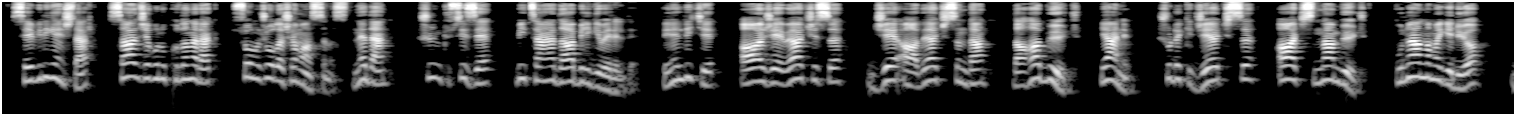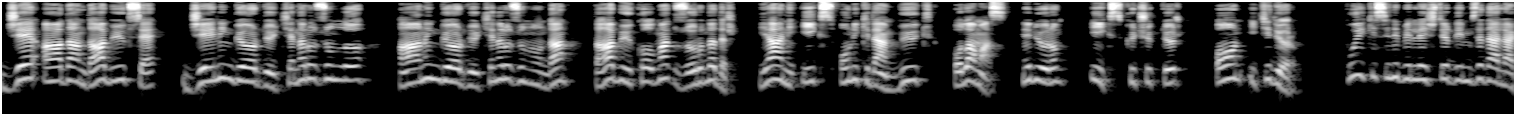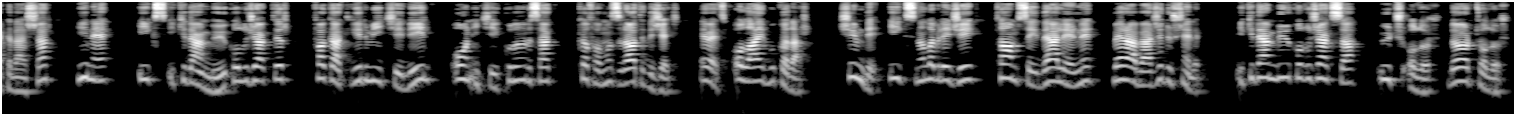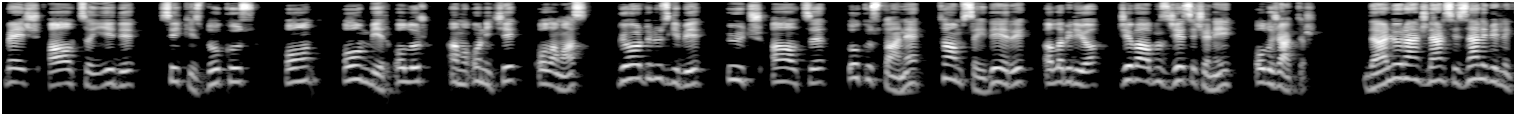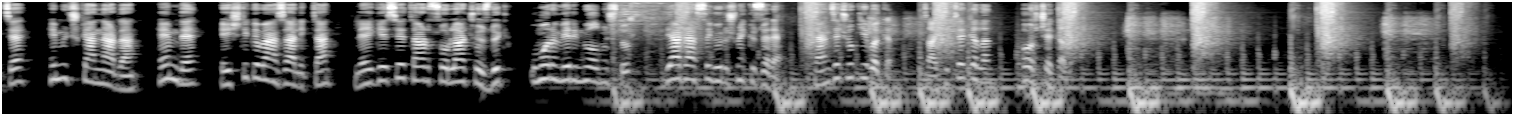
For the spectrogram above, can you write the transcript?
Sevgili gençler sadece bunu kullanarak sonuca ulaşamazsınız. Neden? Çünkü size bir tane daha bilgi verildi. Denildi ki ACB açısı CAB açısından daha büyük. Yani şuradaki C açısı A açısından büyük. Bu ne anlama geliyor? C A'dan daha büyükse C'nin gördüğü kenar uzunluğu A'nın gördüğü kenar uzunluğundan daha büyük olmak zorundadır. Yani x 12'den büyük olamaz. Ne diyorum? x küçüktür 12 diyorum. Bu ikisini birleştirdiğimizde değerli arkadaşlar yine x 2'den büyük olacaktır. Fakat 22 değil 12'yi kullanırsak kafamız rahat edecek. Evet olay bu kadar. Şimdi x'in alabileceği tam sayı değerlerini beraberce düşünelim. 2'den büyük olacaksa 3 olur, 4 olur, 5, 6, 7, 8, 9, 10, 11 olur ama 12 olamaz. Gördüğünüz gibi 3, 6, 9 tane tam sayı değeri alabiliyor. Cevabımız C seçeneği olacaktır. Değerli öğrenciler sizlerle birlikte hem üçgenlerden hem de eşlik ve benzerlikten LGS tarzı sorular çözdük. Umarım verimli olmuştur. Diğer derste görüşmek üzere. Kendinize çok iyi bakın. Takipte kalın. Hoşçakalın.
